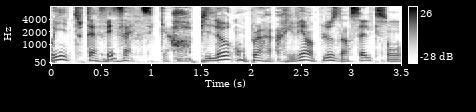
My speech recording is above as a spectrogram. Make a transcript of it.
Oui, tout à fait. Vatican. Ah, puis là, on peut arriver en plus dans celles qui sont.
